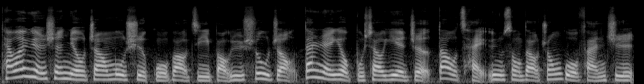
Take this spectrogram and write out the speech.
台湾原生牛樟木是国宝级保育树种，但仍有不肖业者盗采运送到中国繁殖。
